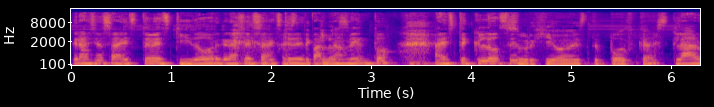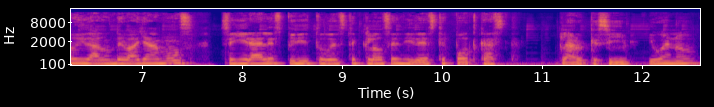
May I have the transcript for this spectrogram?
gracias a este vestidor, gracias a este, este departamento, a este closet, surgió este podcast. Claro, y a donde vayamos, seguirá el espíritu de este closet y de este podcast. Claro que sí. Y bueno,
